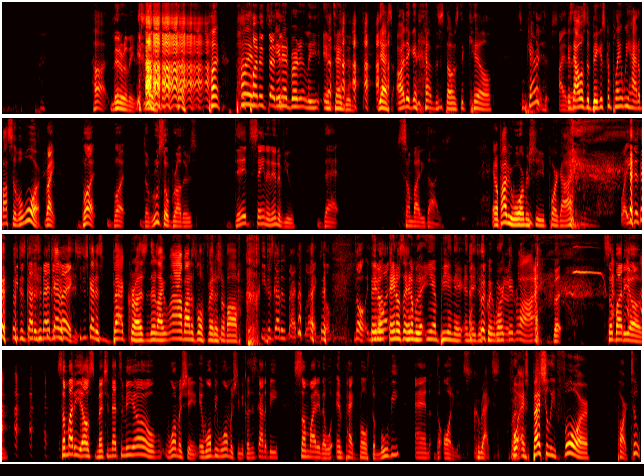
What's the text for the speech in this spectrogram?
Huh, Literally. pun pun, Pun intended. inadvertently intended. yes, are they gonna have the stones to kill some characters? Because that- that was the biggest complaint we had about Civil War. Right. But but the Russo brothers did say in an interview that somebody dies. It'll probably be War Machine, poor guy. He just he just got his magic got- legs. He just got his back crushed. And they're like, well, I might as well finish him off. He just got his magic legs. No, no you know Thanos, what? Thanos hit him with an EMP and they and they just quit working. But somebody um somebody else mentioned that to me. Oh, War Machine. It won't be War Machine because it's got to be somebody that will impact both the movie and the audience. Correct. For Right. especially for part two.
